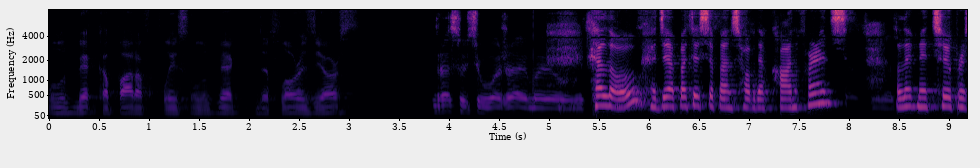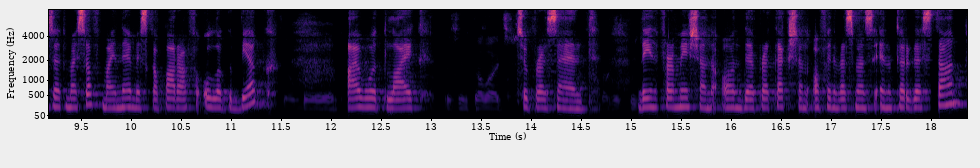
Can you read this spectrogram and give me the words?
Ulukbek Kaparov, please, Ulukbek, the floor is yours. Hello, dear participants of the conference. Let me to present myself. My name is Kaparov Ulukbek. I would like to present the information on the protection of investments in Kyrgyzstan,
